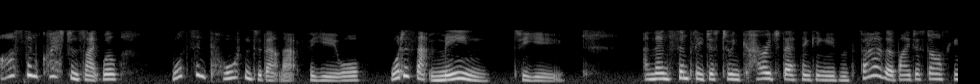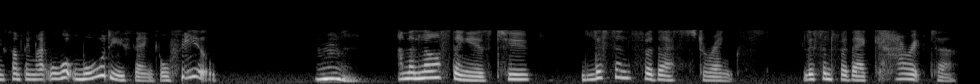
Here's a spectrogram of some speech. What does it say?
Ask them questions like, well, what's important about that for you? Or what does that mean to you? And then simply just to encourage their thinking even further by just asking something like, well, what more do you think or feel? Mm. And the last thing is to listen for their strengths, listen for their character,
